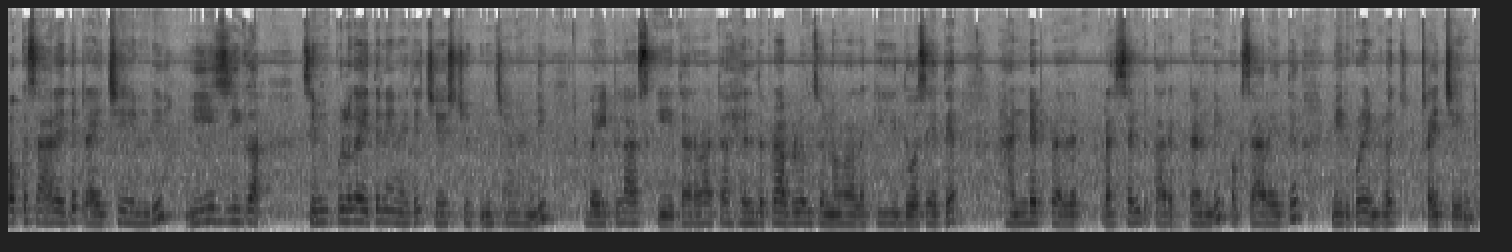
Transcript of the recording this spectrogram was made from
ఒక్కసారి అయితే ట్రై చేయండి. ఈజీగా సింపుల్గా అయితే నేనైతే చేసి చూపించానండి. వెయిట్ లాస్కి తర్వాత హెల్త్ ప్రాబ్లమ్స్ ఉన్న వాళ్ళకి ఈ దోశ అయితే హండ్రెడ్ పర్సెంట్ కరెక్ట్ అండి. ఒకసారి అయితే మీరు కూడా ఇంట్లో ట్రై చేయండి.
